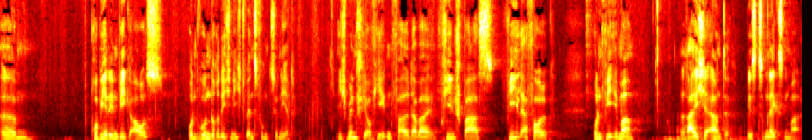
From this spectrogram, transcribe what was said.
Ähm, probier den Weg aus und wundere dich nicht, wenn es funktioniert. Ich wünsche dir auf jeden Fall dabei viel Spaß, viel Erfolg und wie immer reiche Ernte. Bis zum nächsten Mal.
